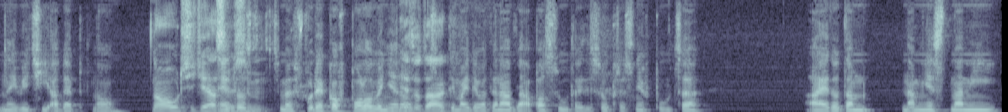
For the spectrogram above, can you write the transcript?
největší adept, no. No určitě, já si je to, myslím... Jsme furt jako v polovině, no. Je to tak. Ty mají 19 zápasů, tady jsou přesně v půlce. A je to tam naměstnaný.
